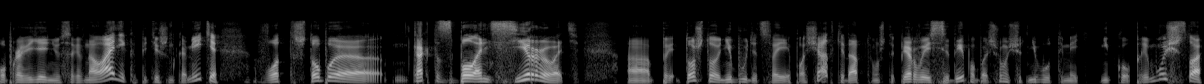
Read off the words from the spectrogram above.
по проведению соревнований, Competition Committee, вот чтобы как-то сбалансировать а, то, что не будет своей площадки, да, потому что первые седы, по большому счету, не будут иметь никакого преимущества.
